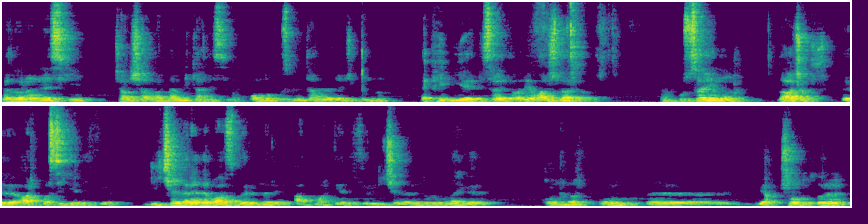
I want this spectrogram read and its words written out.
Ben oranın eski çalışanlardan bir tanesiyim. 19 bin tane öğrenci bunun epey bir yerli sayı da var, yabancılar da var. Bu sayının daha çok e, artması gerekiyor. İlçelere de bazı bölümleri atmak gerekiyor. İlçelerin durumuna göre. Konular, onun e, yapmış oldukları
